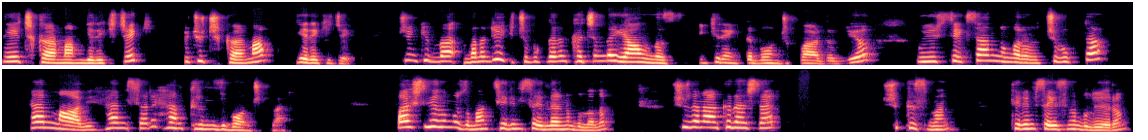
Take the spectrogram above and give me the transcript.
neyi çıkarmam gerekecek? 3'ü çıkarmam gerekecek. Çünkü ba- bana diyor ki çubukların kaçında yalnız iki renkte boncuk vardır diyor. Bu 180 numaralı çubukta hem mavi hem sarı hem kırmızı boncuk var. Başlayalım o zaman terim sayılarını bulalım. Şuradan arkadaşlar şu kısmın terim sayısını buluyorum.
